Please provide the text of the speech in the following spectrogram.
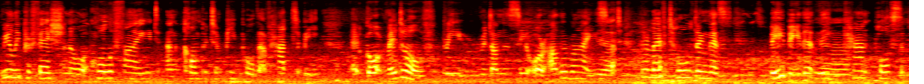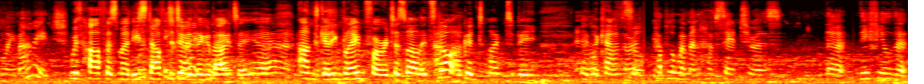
really professional, qualified, and competent people that have had to be uh, got rid of, re- redundancy or otherwise, Yeah. they're left holding this baby that Yeah. they can't possibly manage. with half as many With- staff to do anything about it yeah. and getting blamed for it as well it's not a uh-huh. good time to be in the council A couple of women have said to us that they feel that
